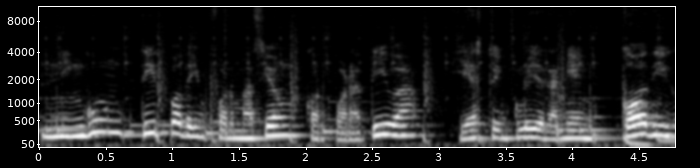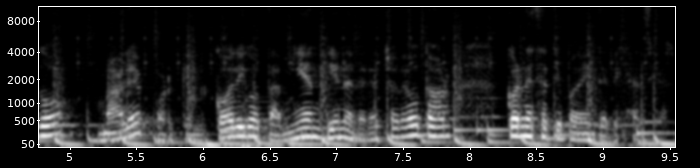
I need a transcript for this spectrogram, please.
ningún tipo de información corporativa y esto incluye también código, ¿vale? Porque el código también tiene derecho de autor con este tipo de inteligencias,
